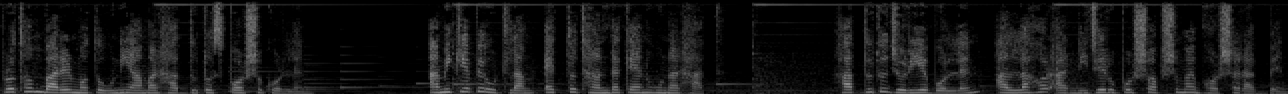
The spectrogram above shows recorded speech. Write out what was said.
প্রথমবারের মতো উনি আমার হাত দুটো স্পর্শ করলেন। আমি কেঁপে উঠলাম এত ঠান্ডা কেন উনার হাত? হাত দুটো জড়িয়ে বললেন, আল্লাহর আর নিজের উপর সবসময় ভরসা রাখবেন।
